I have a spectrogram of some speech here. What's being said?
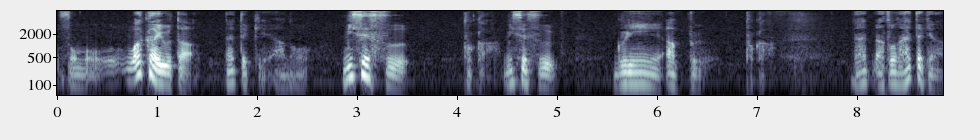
その若い歌。何やったっけ？あのミセスとかミセスグリーンアップルとか、な、あと何やったっけな？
